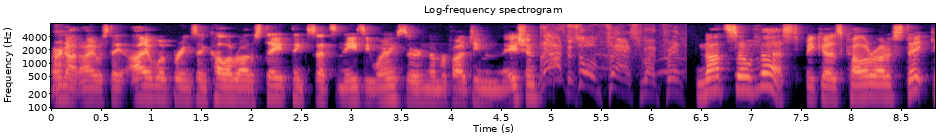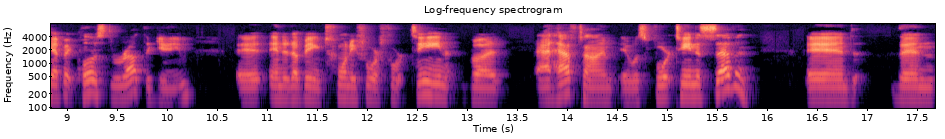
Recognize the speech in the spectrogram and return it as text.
or not Iowa State, Iowa brings in Colorado State, thinks that's an easy win 'cause they're the number five team in the nation. Not so fast, my friend. Not so fast because Colorado State kept it close throughout the game. It ended up being 24 14, but at halftime it was 14 to 7. And then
